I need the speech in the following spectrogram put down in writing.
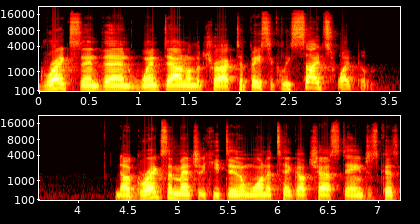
Gragson then went down on the track to basically sideswipe him. Now, Gragson mentioned he didn't want to take out Chastain just because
